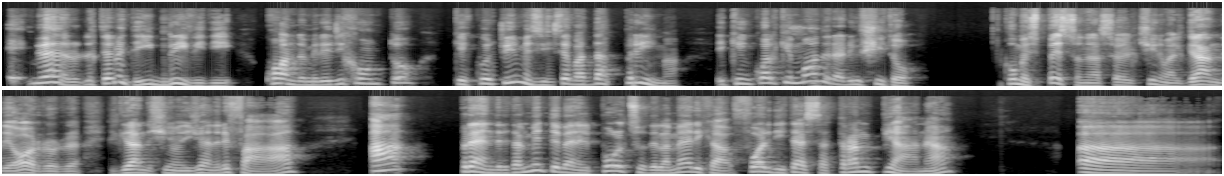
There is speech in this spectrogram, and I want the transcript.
E mi vennero letteralmente i brividi quando mi resi conto che quel film esisteva da prima e che in qualche modo era riuscito come spesso nella storia del cinema il grande horror, il grande cinema di genere fa, a prendere talmente bene il polso dell'America fuori di testa trampiana uh,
